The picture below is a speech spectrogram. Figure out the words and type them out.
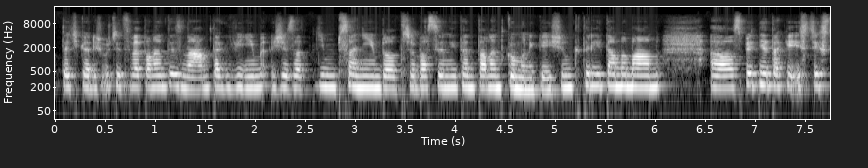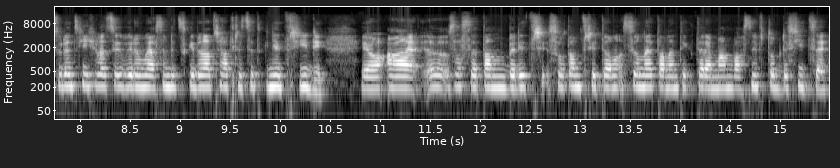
teďka, když už ty své talenty znám, tak vím, že za tím psaním byl třeba silný ten talent communication, který tam mám. Uh, zpětně taky i z těch studentských let si uvědomuji, já jsem vždycky byla třeba předsedkyně třídy. Jo, a uh, zase tam byly tři, jsou tam tři tel, silné talenty, které mám vlastně v top desíce,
